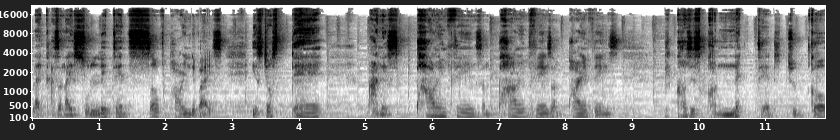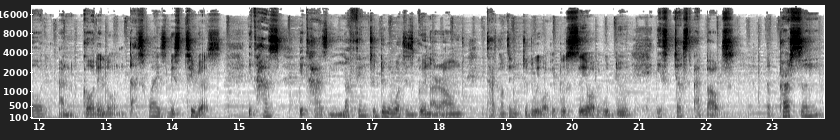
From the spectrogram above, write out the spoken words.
like as an isolated self-powering device. It's just there and it's powering things and powering things and powering things because it's connected to God and God alone. That's why it's mysterious. It has it has nothing to do with what is going around. It has nothing to do with what people say or what people do. It's just about the person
